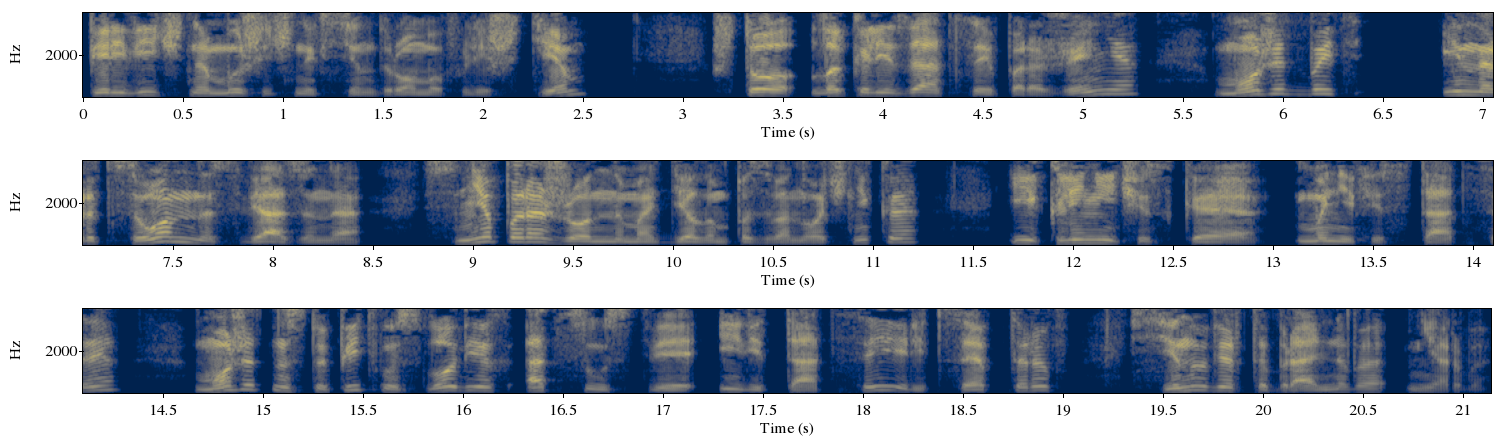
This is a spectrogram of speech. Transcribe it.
первично-мышечных синдромов лишь тем, что локализация поражения может быть инерционно связана с непораженным отделом позвоночника и клиническая манифестация может наступить в условиях отсутствия ирритации рецепторов синовертебрального нерва.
